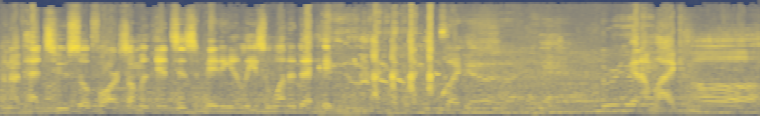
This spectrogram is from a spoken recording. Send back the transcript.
and I've had two so far. So I'm anticipating at least one a day. He's like, uh, who are you? and I'm like, oh,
